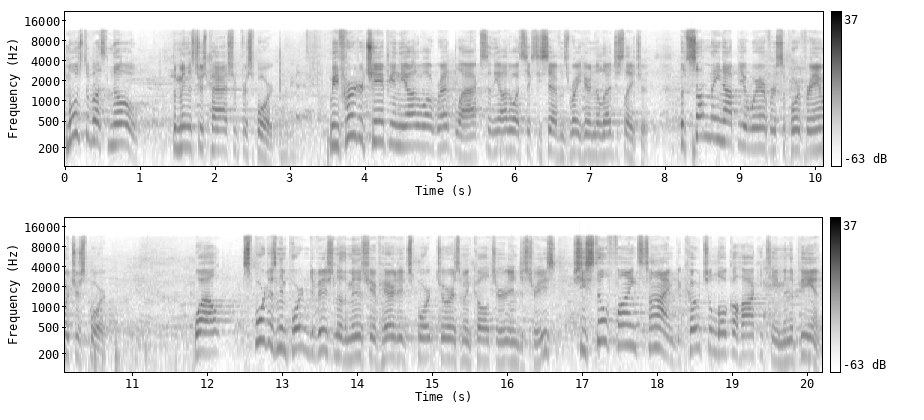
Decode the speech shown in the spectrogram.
Most of us know the minister's passion for sport. We've heard her champion the Ottawa Red Blacks and the Ottawa 67s right here in the legislature, but some may not be aware of her support for amateur sport. While sport is an important division of the Ministry of Heritage, Sport, Tourism and Culture Industries, she still finds time to coach a local hockey team in the PN.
